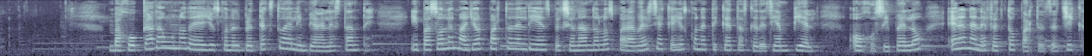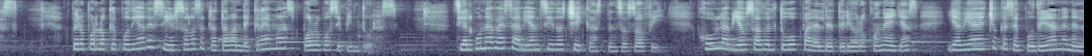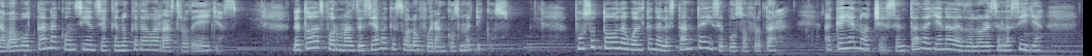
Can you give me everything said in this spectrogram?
Bajó cada uno de ellos con el pretexto de limpiar el estante, y pasó la mayor parte del día inspeccionándolos para ver si aquellos con etiquetas que decían piel, ojos y pelo eran en efecto partes de chicas. Pero por lo que podía decir solo se trataban de cremas, polvos y pinturas. Si alguna vez habían sido chicas, pensó Sophie, Hull había usado el tubo para el deterioro con ellas y había hecho que se pudrieran en el lavabo tan a conciencia que no quedaba rastro de ellas. De todas formas, deseaba que solo fueran cosméticos. Puso todo de vuelta en el estante y se puso a frotar. Aquella noche, sentada llena de dolores en la silla,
